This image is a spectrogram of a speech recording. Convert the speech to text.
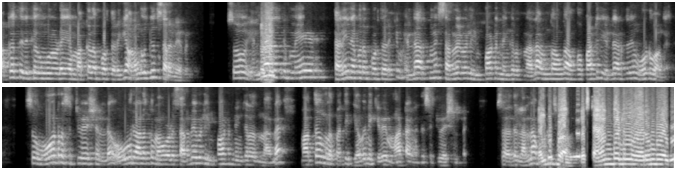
பக்கத்துல இருக்கவங்களுடைய மக்களை பொறுத்த வரைக்கும் அவங்களுக்கும் சர்வைவல் சோ எல்லாருக்குமே தனிநபரை பொறுத்த வரைக்கும் எல்லாருக்குமே சர்வைவல் இம்பார்ட்டன்ட்ங்கிறதுனால அவங்க அவங்க அவங்க பாட்டுக்கு எல்லா இடத்துலயும் ஓடுவாங்க. சோ ஓடுற சுச்சுவேஷன்ல ஒவ்வொரு ஆளுக்கும் அவங்களோட சர்வைவல் இம்பார்ட்டன்ட்ங்கிறதுனால மத்தவங்களை பத்தி கவனிக்கவே மாட்டாங்க இந்த சுச்சுவேஷன்ல சோ அது நல்லா கண்டிப்பா. ஒரு ஸ்டாம்பர்ட்ல வரும்போது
